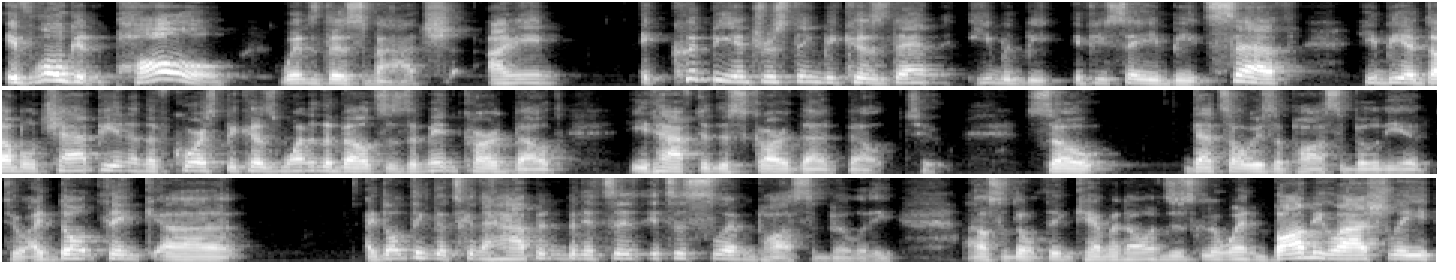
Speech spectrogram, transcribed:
if Logan Paul wins this match, I mean, it could be interesting because then he would be, if you say he beats Seth, he'd be a double champion. And of course, because one of the belts is a mid card belt, he'd have to discard that belt too. So that's always a possibility too. I don't think uh, I don't think that's going to happen, but it's a it's a slim possibility. I also don't think Kevin Owens is going to win. Bobby Lashley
